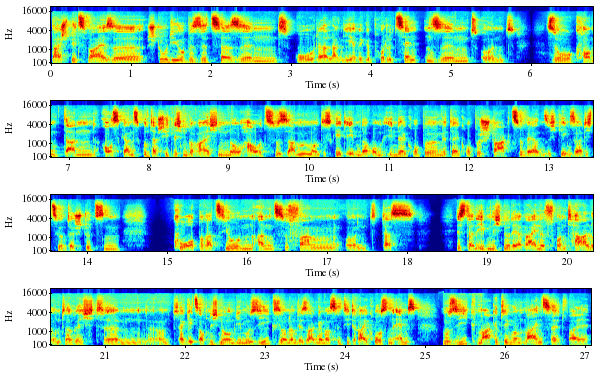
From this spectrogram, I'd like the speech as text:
beispielsweise Studiobesitzer sind oder langjährige Produzenten sind. Und so kommt dann aus ganz unterschiedlichen Bereichen Know-how zusammen. Und es geht eben darum, in der Gruppe, mit der Gruppe stark zu werden, sich gegenseitig zu unterstützen, Kooperationen anzufangen. Und das ist dann eben nicht nur der reine Frontalunterricht. Ähm, und da geht es auch nicht nur um die Musik, sondern wir sagen immer, es sind die drei großen M's. Musik, Marketing und Mindset, weil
